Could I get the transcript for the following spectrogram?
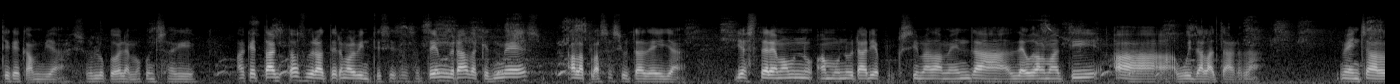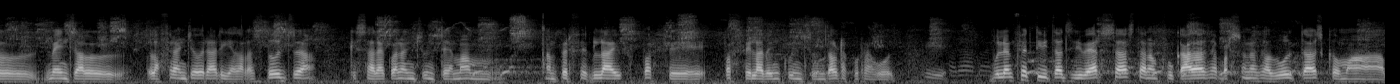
té que canviar, això és el que volem aconseguir. Aquest acte es durà a terme el 26 de setembre d'aquest mes a la plaça Ciutadella i estarem en un, horari aproximadament de 10 del matí a 8 de la tarda. Menys, el, menys el, la franja horària de les 12, que serà quan ens juntem amb, amb Perfect Life per fer, per fer l'event conjunt del recorregut. Sí. Volem fer activitats diverses, tant enfocades a persones adultes com a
